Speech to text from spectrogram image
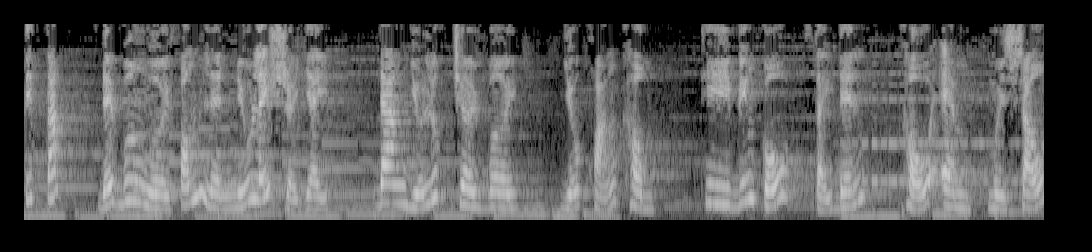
tít tắc, để vươn người phóng lên níu lấy sợi dây. Đang giữa lúc chơi vơi, giữa khoảng không, thì biến cố xảy đến. Khẩu M16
